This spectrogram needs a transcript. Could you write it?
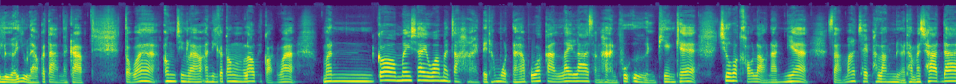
เหลืออยู่แล้วก็ตามนะครับ แต่ว่าเอาจริงแล้วอันนี้ก็ต้องเล่าไปก่อนว่า มันก็ไม่ใช่ว่ามันจะหายไปทั้งหมดนะครับเพราะว่าการไล่ล่าสังหารผู้อื่น เพียงแค่เชื่อว่าเขาเหล่านั้นเนี่ยสามารถใช้พลังเหนือธรรมชาติได้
